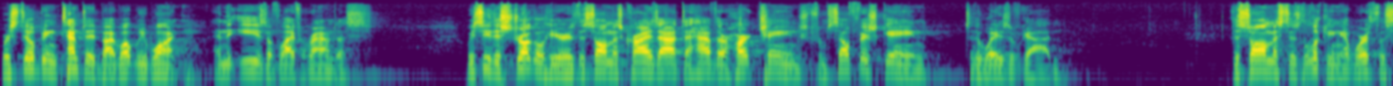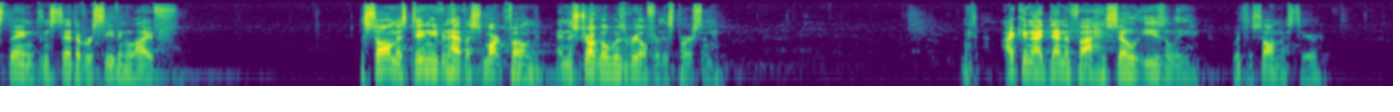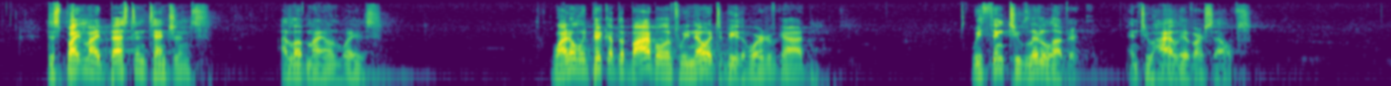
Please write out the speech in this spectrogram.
We're still being tempted by what we want and the ease of life around us. We see the struggle here as the psalmist cries out to have their heart changed from selfish gain to the ways of God. The psalmist is looking at worthless things instead of receiving life. The psalmist didn't even have a smartphone, and the struggle was real for this person. I, mean, I can identify so easily with the psalmist here. Despite my best intentions, I love my own ways. Why don't we pick up the Bible if we know it to be the Word of God? We think too little of it and too highly of ourselves.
